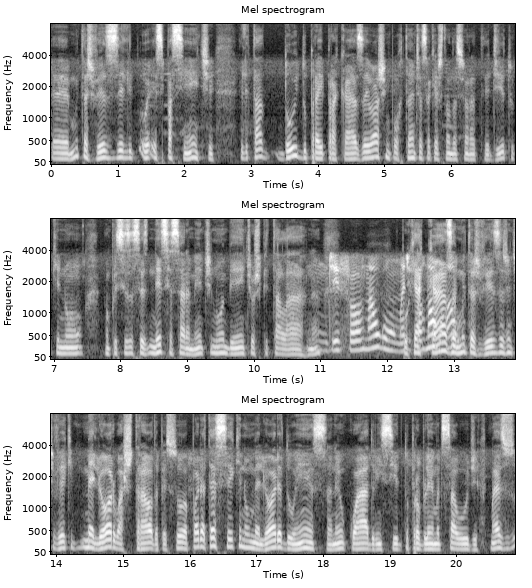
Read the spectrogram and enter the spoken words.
é, muitas vezes ele, esse paciente ele está doido para ir para casa. Eu acho importante essa questão da senhora ter dito que não, não precisa ser necessariamente no ambiente hospitalar, né? Hum, de forma alguma. Porque forma a casa, alguma. muitas vezes, a gente vê que melhora o astral da pessoa. Pode até ser que não melhore a doença, né, o quadro em si do problema de saúde, mas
